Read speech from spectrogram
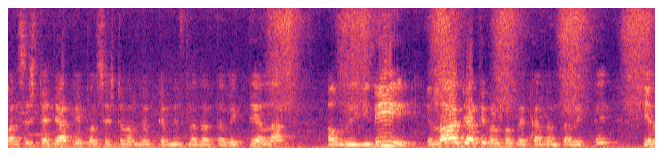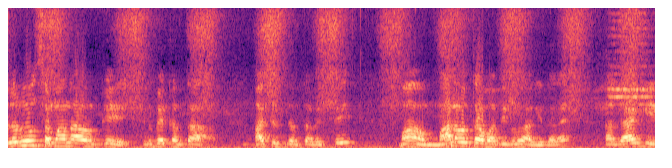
ಪರಿಶಿಷ್ಟ ಜಾತಿ, ಪರಿಶಿಷ್ಟ ವರ್ಗಕ್ಕೆ ಮೀಸಲಾದಂಥ ವ್ಯಕ್ತಿ ಅಲ್ಲ. ಅವರು ಇಡೀ ಎಲ್ಲ ಜಾತಿಗಳಿಗೂ ಬೇಕಾದಂಥ ವ್ಯಕ್ತಿ. ಎಲ್ಲರೂ ಸಮಾನವಾಗಿ ಇರಬೇಕಂತ ಆಶಿಸಿದಂಥ ವ್ಯಕ್ತಿ ಮಾ, ಮಾನವತಾವಾದಿಗಳು ಆಗಿದ್ದಾರೆ. ಹಾಗಾಗಿ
